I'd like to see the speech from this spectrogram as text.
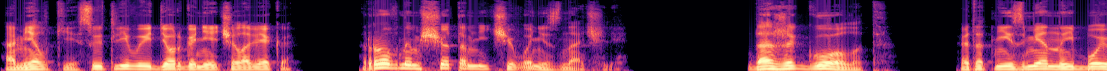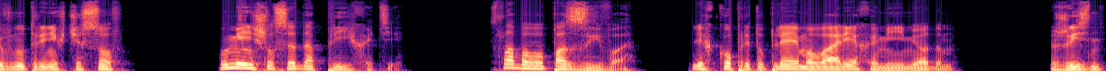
а мелкие, суетливые дергания человека ровным счетом ничего не значили. Даже голод, этот неизменный бой внутренних часов, уменьшился до прихоти, слабого позыва, легко притупляемого орехами и медом. Жизнь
